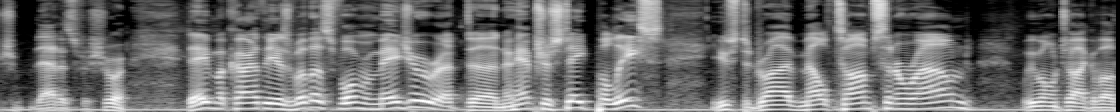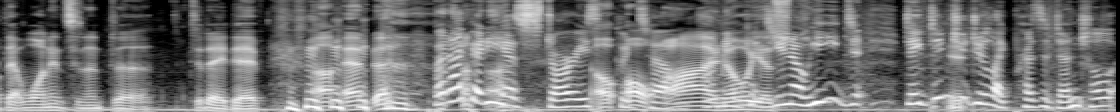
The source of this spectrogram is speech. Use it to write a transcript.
su- that is for sure. Dave McCarthy is with us, former major at uh, New Hampshire State Police. Used to drive Mel Thompson around. We won't talk about that one incident uh, today, Dave. Uh, and uh, But I bet he has stories he Oh, could oh, tell. I mean, know he 'cause, has- You know, he d- Dave. Didn't you do like presidential?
